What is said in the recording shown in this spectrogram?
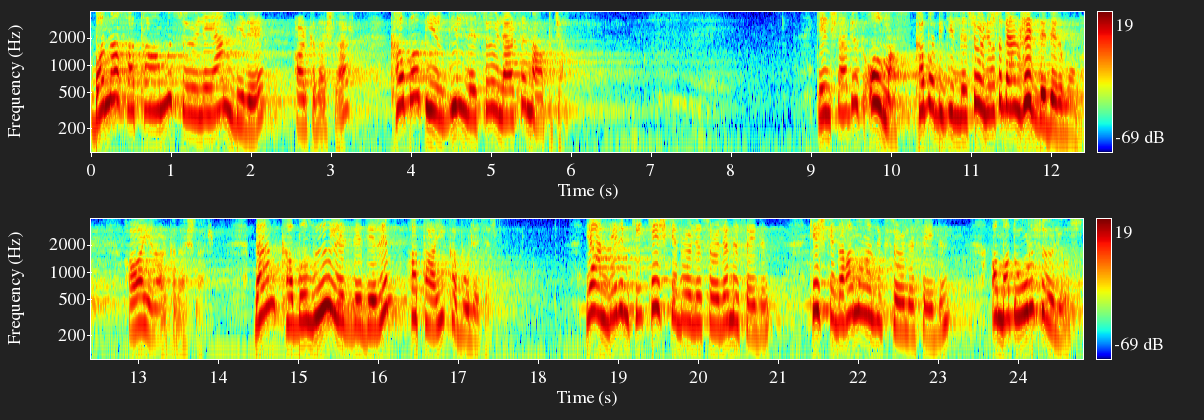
Bana hatamı söyleyen biri arkadaşlar kaba bir dille söylerse ne yapacağım? Gençler diyor ki olmaz. Kaba bir dille söylüyorsa ben reddederim onu. Hayır arkadaşlar. Ben kabalığı reddederim, hatayı kabul ederim. Yani derim ki keşke böyle söylemeseydin, keşke daha nazik söyleseydin ama doğru söylüyorsun.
